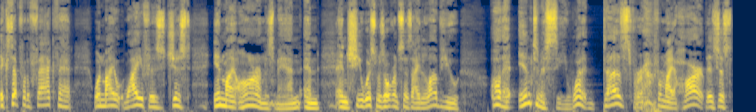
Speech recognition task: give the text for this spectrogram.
Except for the fact that when my wife is just in my arms, man, and, and she whispers over and says, I love you. Oh, that intimacy, what it does for, for my heart is just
